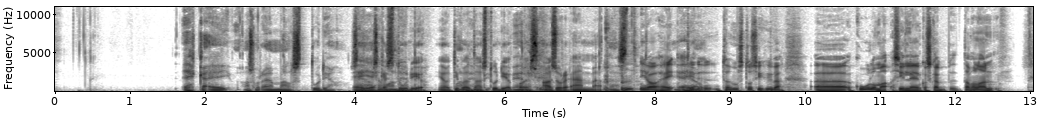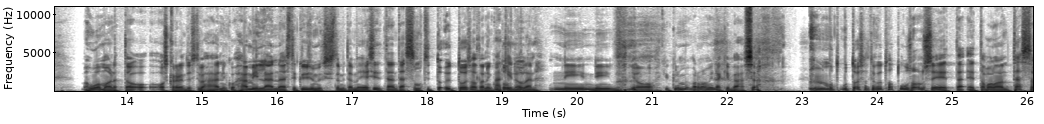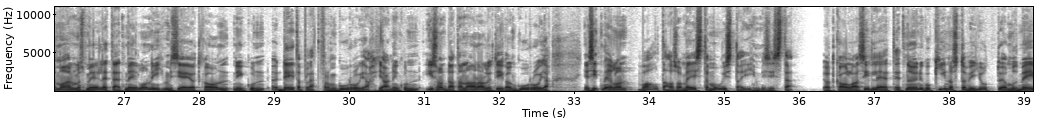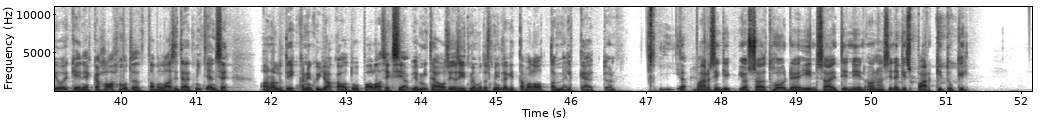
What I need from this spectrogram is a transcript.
Ehkä ei Azure ML Studio. Se ei ehkä Studio. Joo, tipataan Studio pois. Azure ML. Joo, hei, hei toi on tosi hyvä äh, kulma silleen, koska tavallaan mä huomaan, että Oskari on tietysti vähän niin kuin hämillään näistä kysymyksistä, mitä me esitetään tässä, mutta to, toisaalta... Niin kuin Mäkin totu- olen. Niin, niin joo, kyllä varmaan minäkin vähän. Mutta mut toisaalta niin totuus on se, että, että tavallaan tässä maailmassa me eletään, että meillä on ihmisiä, jotka on niin kuin data platform guruja ja niin kuin ison datan analytiikan guruja. Ja sitten meillä on valtaosa meistä muista ihmisistä, jotka ollaan silleen, että, että ne on niin kiinnostavia juttuja, mutta me ei oikein ehkä hahmoteta tavallaan sitä, että miten se analytiikka niin jakautuu palasiksi ja, ja mitä osia siitä me voitaisiin milläkin tavalla ottaa meille käyttöön. Ja varsinkin, jos sä oot HD Insight, niin onhan siinäkin sparkkituki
